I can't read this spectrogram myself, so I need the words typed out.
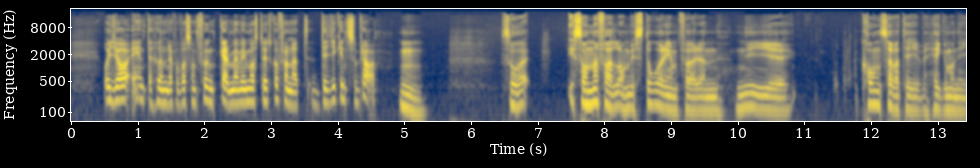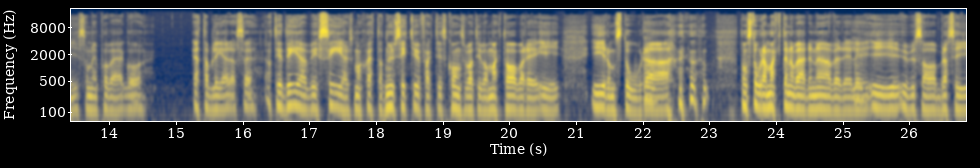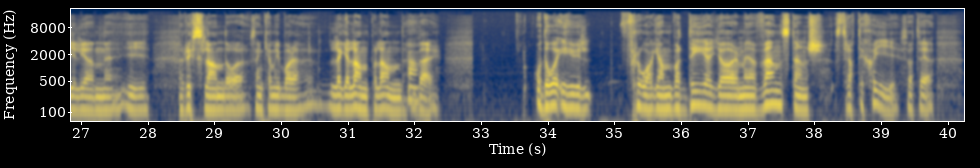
Och jag är inte hundra på vad som funkar men vi måste utgå från att det gick inte så bra. Mm. Så i sådana fall om vi står inför en ny eh, konservativ hegemoni som är på väg att etablera sig. Att det är det vi ser som har skett. Att nu sitter ju faktiskt konservativa makthavare i, i de stora mm. de stora makterna världen över. Eller mm. i USA, Brasilien, i Ryssland och sen kan vi bara lägga land på land ja. där. Och då är ju frågan vad det gör med vänsterns strategi så att säga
